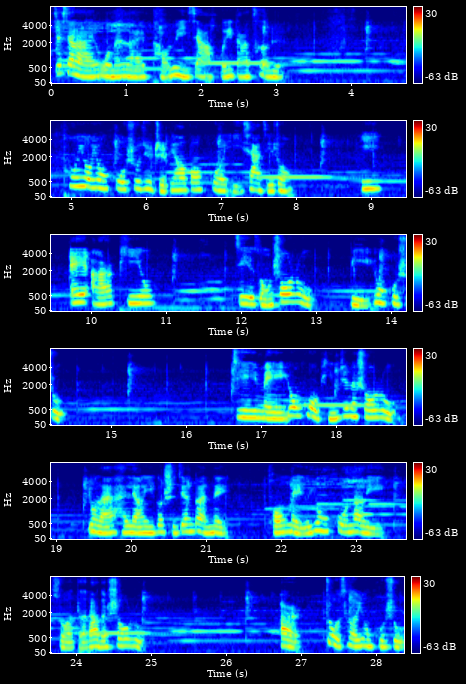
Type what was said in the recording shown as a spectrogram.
接下来，我们来讨论一下回答策略。通用用户数据指标包括以下几种：一、ARPU，即总收入比用户数，即每用户平均的收入，用来衡量一个时间段内从每个用户那里所得到的收入。二、注册用户数。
